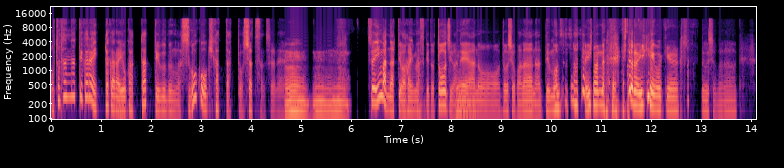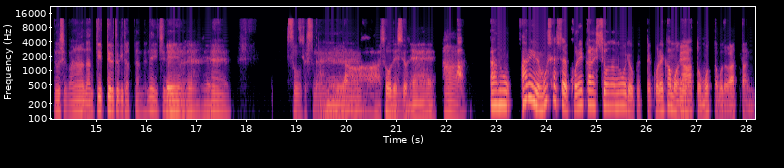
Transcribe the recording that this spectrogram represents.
大人になってから行ったからうん良かったっていう部分がすごく大きかったっておっしゃってたんですよね。うんうんうん。それ今になってわかり。ますけど、当時はね、あうん。の、どうしようかななんて、もう、いろんな人の意見を聞く、どうしようかな、どうしようかななんて言ってる時だったんでね、一ええ年ぐらい。ええ、そうです確かに、いやそうですようん。ね。あ、はあの、ある意味もしかしたらこれから必要な能力ってこれかもなえ。と思ったことがあったん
